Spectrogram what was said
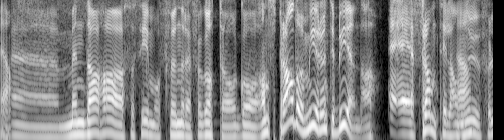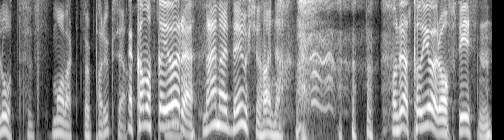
ja. Eh, men da har altså Simo funnet det for godt til å gå Han sprada mye rundt i byen da, eh, fram til han Ja. nå forlot. Må ha vært for et par uker siden. Ja, hva man skal gjøre? Nei, nei, det er jo ikke han, da. Andreas, hva du gjør off-season?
